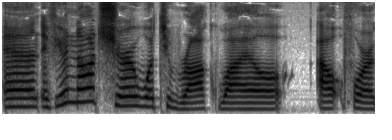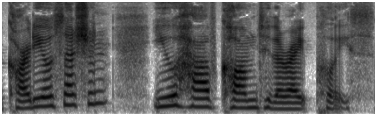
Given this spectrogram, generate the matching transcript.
And if you're not sure what to rock while out for a cardio session, you have come to the right place.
